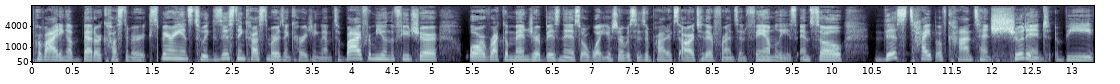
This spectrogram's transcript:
providing a better customer experience to existing customers, encouraging them to buy from you in the future or recommend your business or what your services and products are to their friends and families. And so, this type of content shouldn't be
